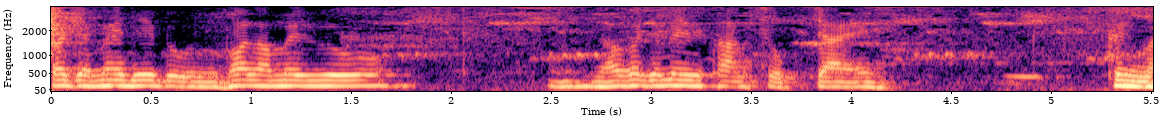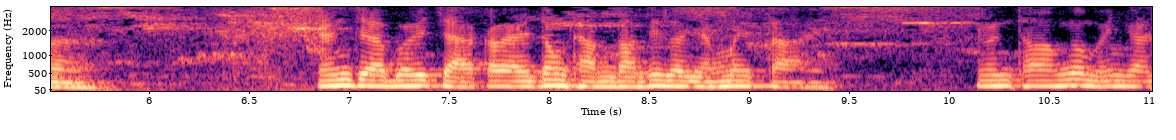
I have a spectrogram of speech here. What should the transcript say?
ก็จะไม่ได้บุญ เพราะเราไม่รู้ เราก็จะไม่มีความสุขใจขึ้นมาฉะนั้นจะบริจาคอะไรต้องทำตอนที่เรายังไม่ตาย เงินทองก็เหมือนกัน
